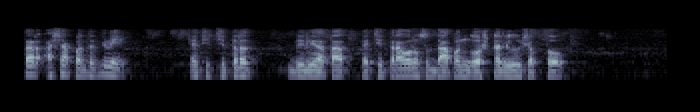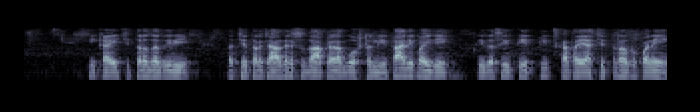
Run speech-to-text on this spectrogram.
तर अशा पद्धतीने याची चित्र दिली जातात. त्या चित्रावरून सुद्धा आपण गोष्ट लिहू शकतो. ही काही चित्र जर दिली तर चित्राच्या आधारे सुद्धा आपल्याला गोष्ट लिहिता आली पाहिजे. की जशी ती तीच कथा या चित्ररूपाने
